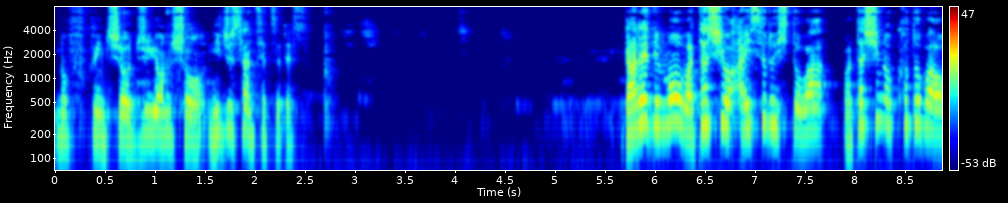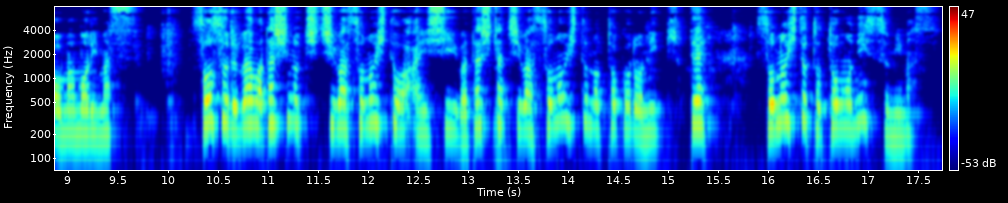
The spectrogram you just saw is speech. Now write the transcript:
の福音書14章23節です。誰でも私を愛する人は私の言葉を守ります。そうすれば私の父はその人を愛し、私たちはその人のところに来て、その人と共に住みます。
